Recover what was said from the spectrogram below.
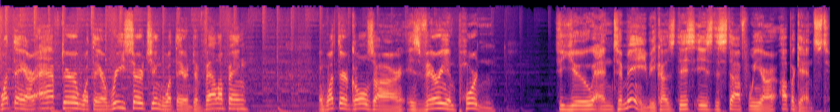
what they are after, what they are researching, what they are developing, and what their goals are is very important to you and to me because this is the stuff we are up against.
